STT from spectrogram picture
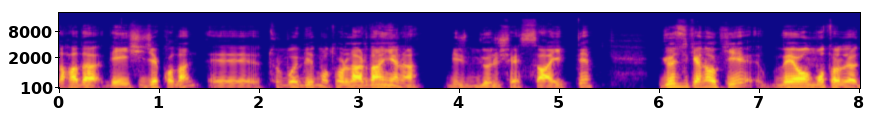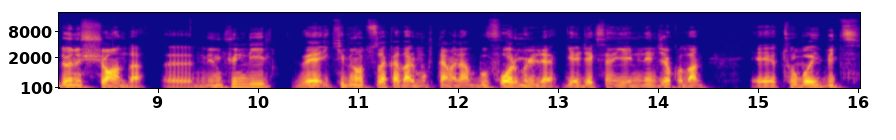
daha da değişecek olan e, turbo hibrit motorlardan yana bir görüşe sahipti. Gözüken o ki V10 motorlara dönüş şu anda e, mümkün değil ve 2030'a kadar muhtemelen bu formülle gelecek sene yenilenecek olan e, turbo hibrit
